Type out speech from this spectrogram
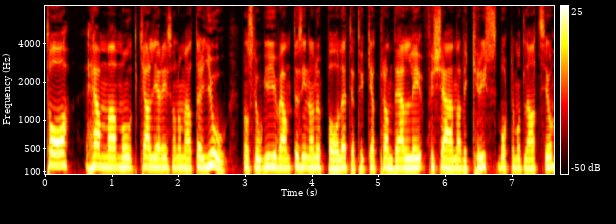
ta hemma mot Cagliari som de möter? Jo, de slog ju Juventus innan uppehållet. Jag tycker att Prandelli förtjänade kryss borta mot Lazio.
